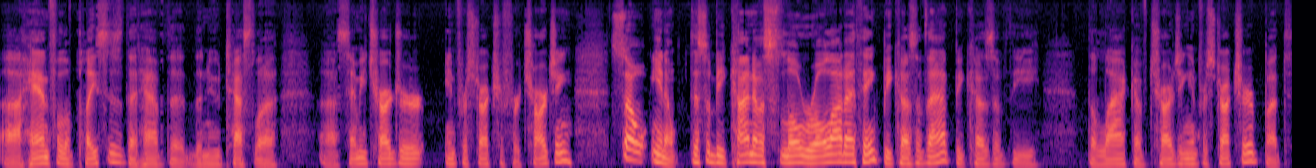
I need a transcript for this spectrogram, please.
a handful of places that have the, the new Tesla uh, semi-charger infrastructure for charging. So, you know, this will be kind of a slow rollout, I think, because of that, because of the, the lack of charging infrastructure, but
